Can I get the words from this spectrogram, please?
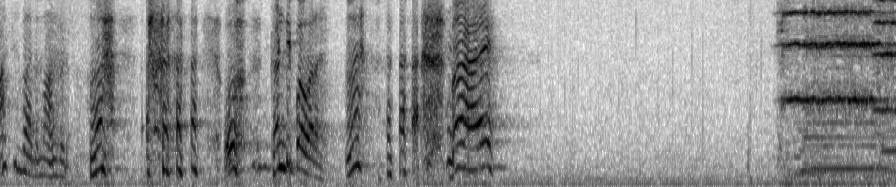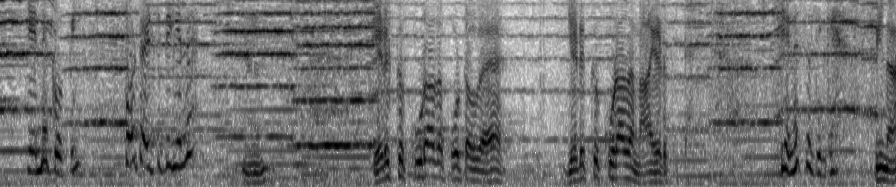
ஆசீர்வாதம் வாங்கணும். ஓ கண்டிப்பா வரேன். பாய் என்ன கோபி? போட்டோ எடுத்துட்டீங்கல்ல? எடுக்க கூடாத போட்டோவை எடுக்க கூடாத நான் எடுத்துட்டேன். என்ன சொல்றீங்க? மீனா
